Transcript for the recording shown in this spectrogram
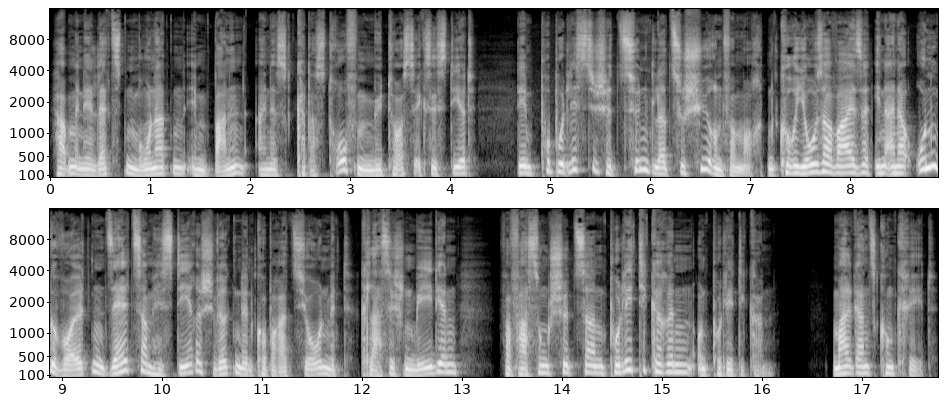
haben in den letzten Monaten im Bann eines Katastrophenmythos existiert, den populistische Zündler zu schüren vermochten, kurioserweise in einer ungewollten, seltsam hysterisch wirkenden Kooperation mit klassischen Medien, Verfassungsschützern, Politikerinnen und Politikern. Mal ganz konkret.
